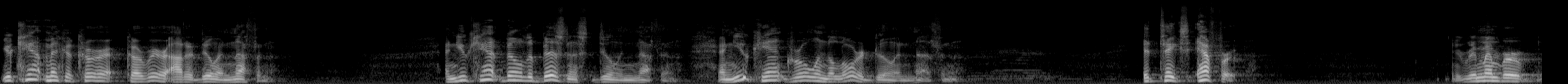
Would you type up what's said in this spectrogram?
You can't make a career out of doing nothing. And you can't build a business doing nothing. And you can't grow in the Lord doing nothing. It takes effort. Remember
